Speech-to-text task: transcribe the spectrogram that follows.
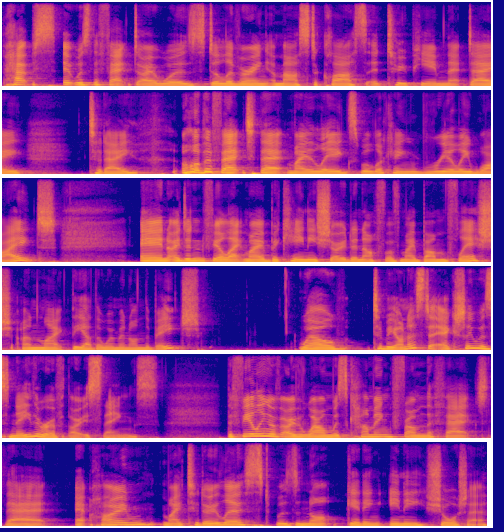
Perhaps it was the fact I was delivering a masterclass at 2 p.m. that day, today, or the fact that my legs were looking really white and I didn't feel like my bikini showed enough of my bum flesh, unlike the other women on the beach. Well, to be honest, it actually was neither of those things. The feeling of overwhelm was coming from the fact that at home, my to do list was not getting any shorter.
